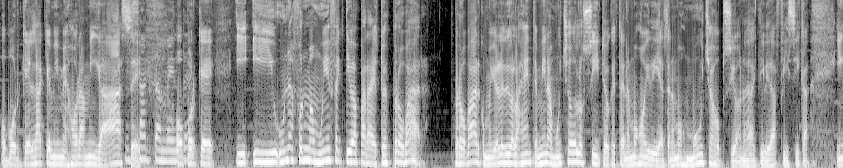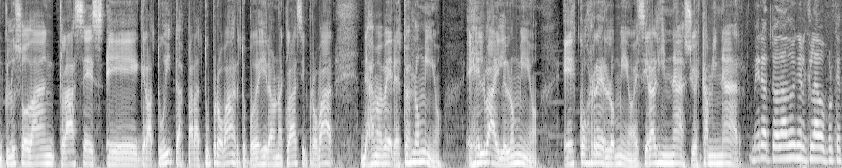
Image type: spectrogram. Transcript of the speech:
o porque es la que mi mejor amiga hace. Exactamente. O porque, y, y una forma muy efectiva para esto es probar. Probar, como yo le digo a la gente, mira, muchos de los sitios que tenemos hoy día tenemos muchas opciones de actividad física. Incluso dan clases eh, gratuitas para tú probar. Tú puedes ir a una clase y probar. Déjame ver, esto es lo mío. Es el baile lo mío. Es correr lo mío. Es ir al gimnasio. Es caminar. Mira, tú has dado en el clavo porque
